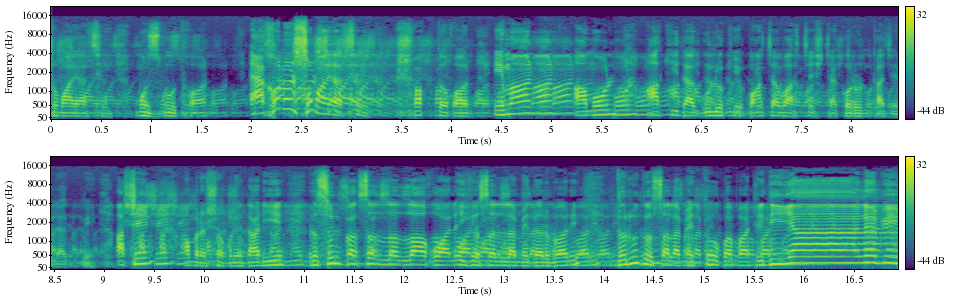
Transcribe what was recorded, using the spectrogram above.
সময় আছে, মজবুত হন। এখনও সময় আছে, শক্ত হন। ইমান, আমল আকিদা গুলোকে বাঁচাবার চেষ্টা করুন, কাজে লাগবে। আসেন, আমরা সকলে দাঁড়িয়ে রসুল পাক সাল্লাল্লাহু আলাইহি দরবারে দরুদ ও সালামের তোপা পাঠিয়ে দিয়া নবী!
